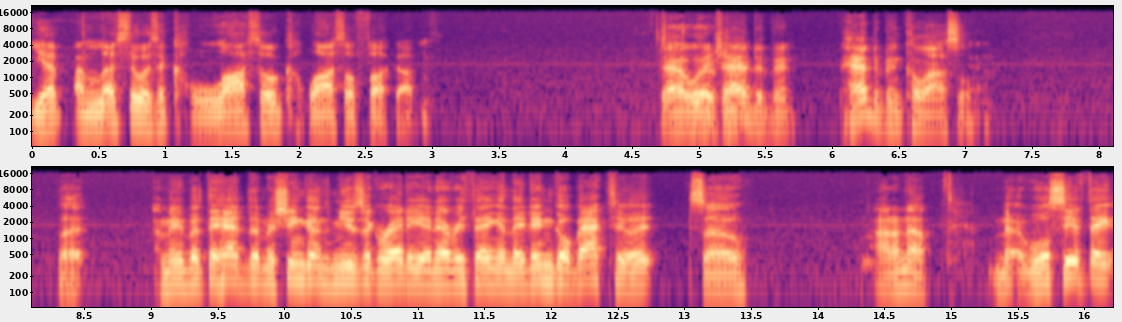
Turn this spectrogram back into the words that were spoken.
Yep. Unless there was a colossal, colossal fuck up. That would have Which I- had to been had to have been colossal. But I mean, but they had the machine guns music ready and everything, and they didn't go back to it. So I don't know. We'll see if they.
